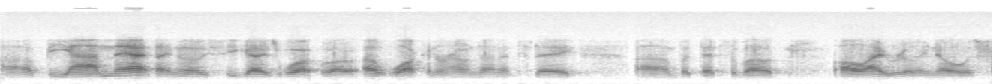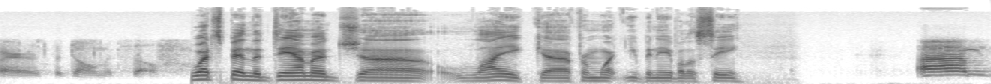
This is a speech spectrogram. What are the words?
Uh, beyond that, I know I see guys walk, uh, out walking around on it today, uh, but that's about all I really know as far as the dome itself. What's been the damage uh, like uh, from what you've been able to see? Um,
